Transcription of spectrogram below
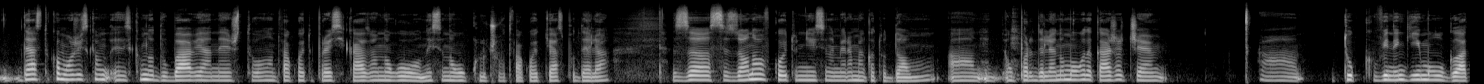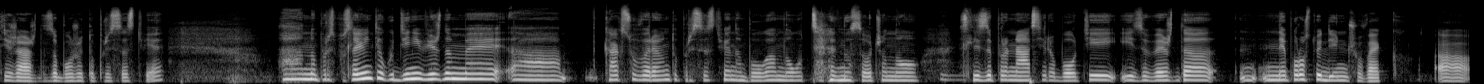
да, аз тук може искам, искам да добавя нещо на това, което Преси казва. Много, наистина много ключово това, което тя споделя. За сезона, в който ние се намираме като дом, а, определено мога да кажа, че а, тук винаги е имало глад и жажда за Божието присъствие. А, но през последните години виждаме а, как суверенното присъствие на Бога много целенасочено слиза при нас и работи и завежда не просто един човек а,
